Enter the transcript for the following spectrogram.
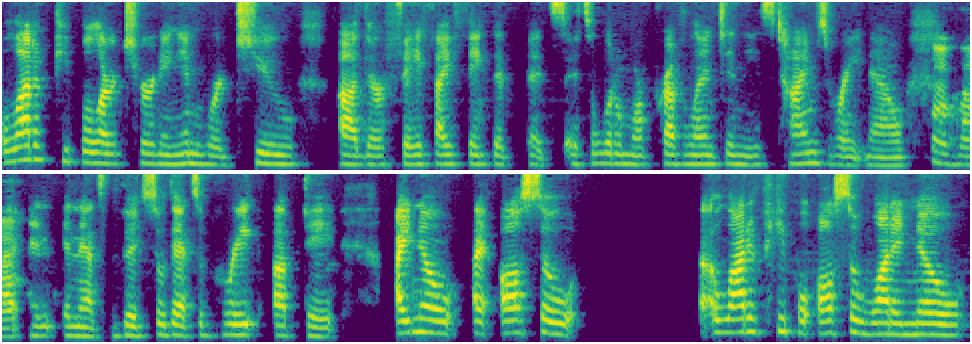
a lot of people are turning inward to uh, their faith. I think that it's it's a little more prevalent in these times right now, uh-huh. uh, and and that's good. So that's a great update. I know. I also a lot of people also want to know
